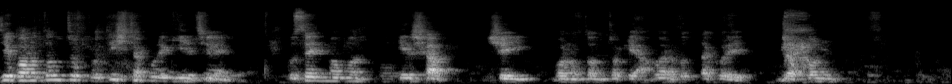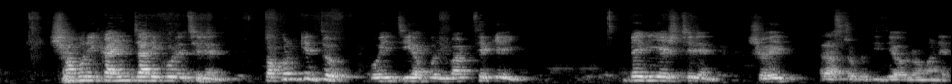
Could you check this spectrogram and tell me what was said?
যে গণতন্ত্র প্রতিষ্ঠা করে গিয়েছিলেন, হুসেন মোহাম্মদ এরশাদ সেই গণতন্ত্রকে আবার হত্যা করে যখন সামরিক আইন জারি করেছিলেন, তখন কিন্তু ওই জিয়া পরিবার থেকেই বেরিয়ে এসেছিলেন শহীদ রাষ্ট্রপতি জিয়াউর রহমানের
